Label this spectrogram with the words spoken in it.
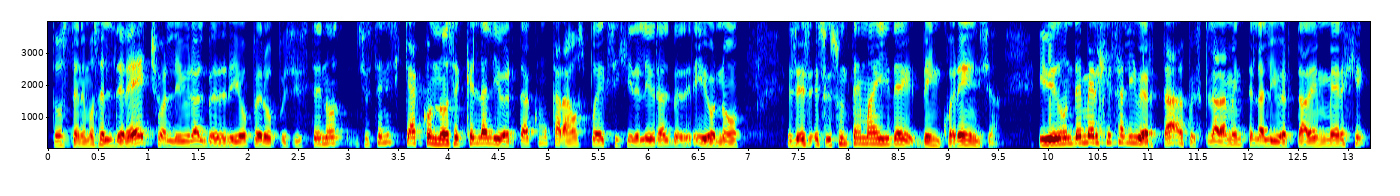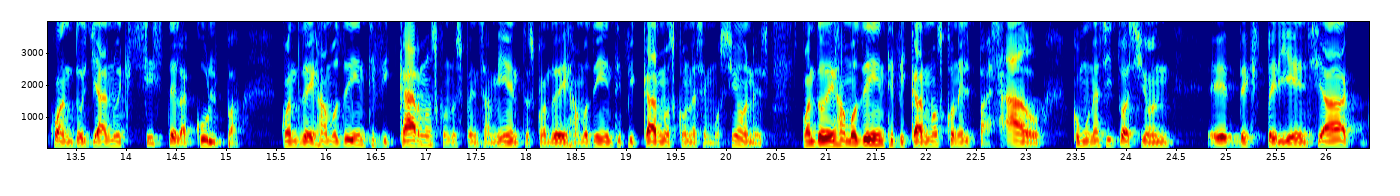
todos tenemos el derecho al libre albedrío, pero pues si usted no, si usted ni siquiera conoce qué es la libertad, ¿cómo carajos puede exigir el libre albedrío? No, eso es, un tema ahí de, de incoherencia. ¿Y de dónde emerge esa libertad? Pues claramente la libertad emerge cuando ya no existe la culpa, cuando dejamos de identificarnos con los pensamientos, cuando dejamos de identificarnos con las emociones, cuando dejamos de identificarnos con el pasado como una situación eh, de experiencia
